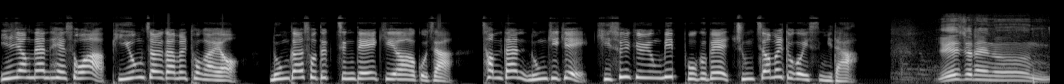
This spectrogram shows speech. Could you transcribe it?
인력난 해소와 비용 절감을 통하여 농가 소득 증대에 기여하고자 첨단 농기계 기술 교육 및 보급에 중점을 두고 있습니다. 예전에는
